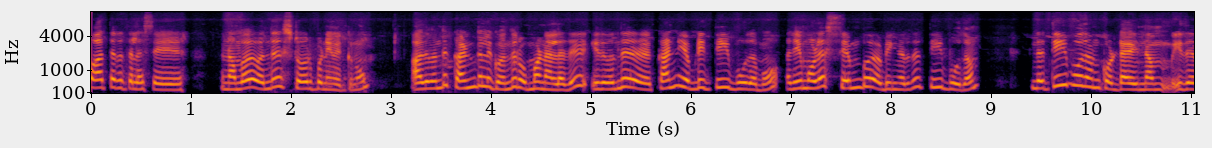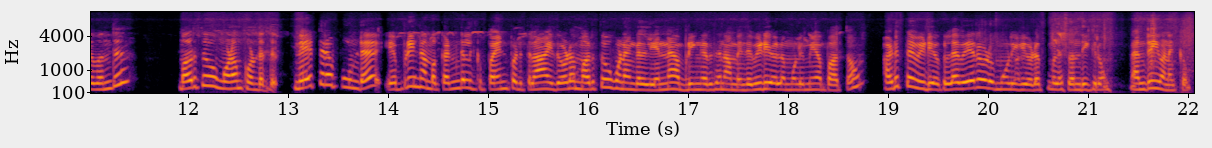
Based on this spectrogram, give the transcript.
பாத்திரத்தில் சே நம்ம வந்து ஸ்டோர் பண்ணி வைக்கணும். அது வந்து கண்களுக்கு வந்து ரொம்ப நல்லது. இது வந்து கண் எப்படி தீ பூதமோ அதே போல் செம்பு அப்படிங்கிறது தீ பூதம். இந்த தீ பூதம் கொண்ட இந்த இதை வந்து மருத்துவ குணம் கொண்டது. நேத்திர பூண்டை எப்படி நம்ம கண்களுக்கு பயன்படுத்தலாம்? இதோட மருத்துவ குணங்கள் என்ன அப்படிங்கிறது நம்ம இந்த வீடியோவில் முழுமையாக பார்த்தோம். அடுத்த வீடியோக்களில் வேறொரு மூலிகையோட உங்களை சந்திக்கிறோம். நன்றி வணக்கம்.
